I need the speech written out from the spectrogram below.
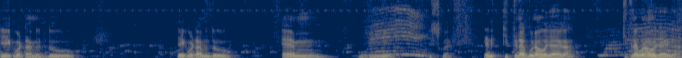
एक बटा में दो, एक बटा में दो एम भी स्क्वायर यानी कितना गुना हो जाएगा? कितना गुना हो जाएगा?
